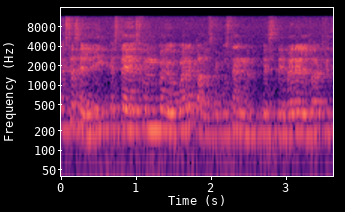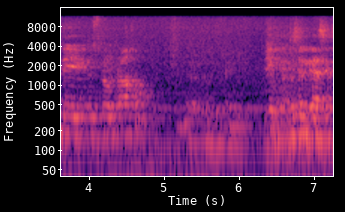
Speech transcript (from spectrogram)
Este es, el, este es un código QR para los que gusten este, ver el Reddit de nuestro trabajo. Muchas gracias.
